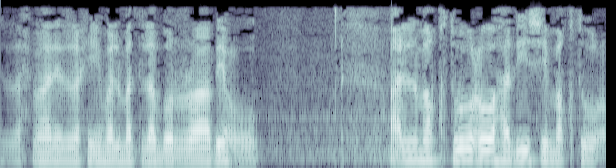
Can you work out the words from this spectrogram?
الرحمن الرحیم المطلب الرابع المقطوع حدیث مقطوع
